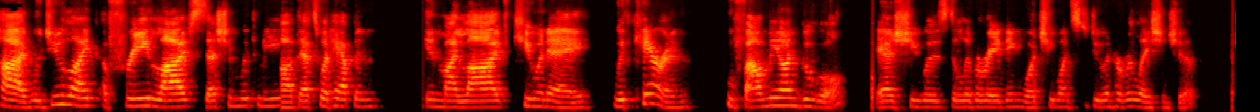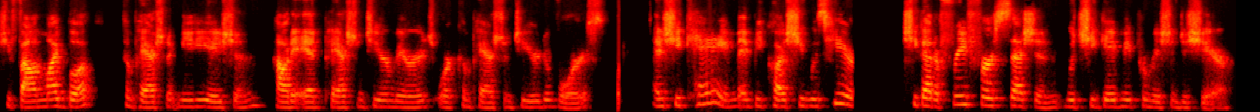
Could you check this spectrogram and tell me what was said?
Hi, would you like a free live session with me? Uh, that's what happened in my live Q&A with Karen, who found me on Google as she was deliberating what she wants to do in her relationship. She found my book, Compassionate Mediation How to Add Passion to Your Marriage or Compassion to Your Divorce. And she came, and because she was here, she got a free first session, which she gave me permission to share.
